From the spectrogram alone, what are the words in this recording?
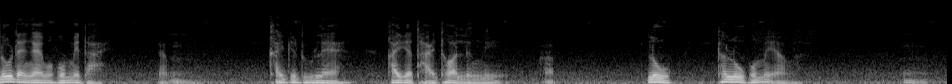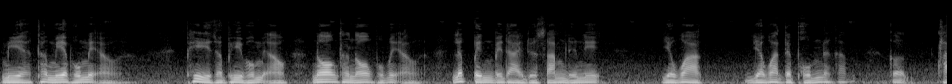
รู้ได้ไงว่าผมไม่ตายครับอืมใครจะดูแล ใครจะถ่ายทอดเรื่องนี้ครับ ลูกถ้าลูกผมไม่เอาอืมเมียถ้าเมียผมไม่เอา พี่ถ้าพี่ผมไม่เอา น้องถ้าน้องผมไม่เอา แล้วเป็นไปได้โดวยซ้ำเดี๋ยวนี้อย่าว่าอย่าว่าแต่ผมนะครับ ก็ใคร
